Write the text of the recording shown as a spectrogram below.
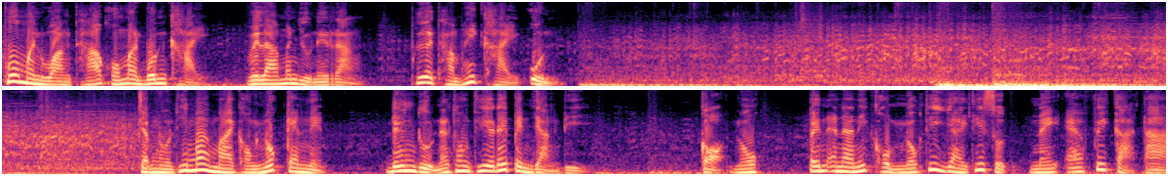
พวกมันวางเท้าของมันบนไข่ เวลามันอยู่ในรัง เพื่อทำให้ไข่อุ่น จำนวนที่มากมายของนกแกนเน็ต ดึงดูดนักท่องเที่ยวได้เป็นอย่างดี เกาะนกเป็นอาณานิคมนกที่ใหญ่ที่สุดในแอฟริกาใต้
